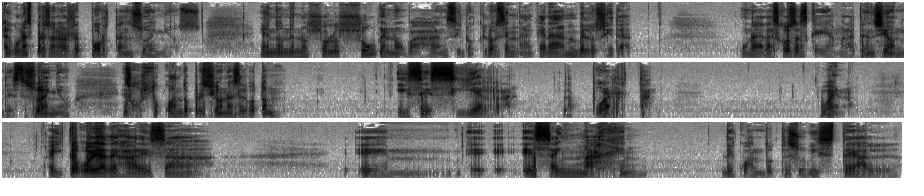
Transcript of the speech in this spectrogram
Algunas personas reportan sueños en donde no solo suben o bajan, sino que lo hacen a gran velocidad. Una de las cosas que llama la atención de este sueño es justo cuando presionas el botón y se cierra la puerta. Bueno, ahí te voy a dejar esa, em, e, e, esa imagen de cuando te subiste al,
